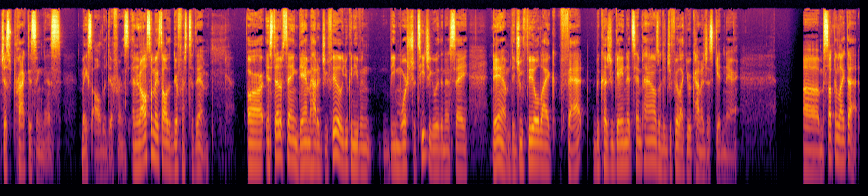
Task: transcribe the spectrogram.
Just practicing this makes all the difference. And it also makes all the difference to them. Or instead of saying, damn, how did you feel? You can even be more strategic with it and say, damn, did you feel like fat because you gained that 10 pounds or did you feel like you were kind of just getting there? Um, something like that.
